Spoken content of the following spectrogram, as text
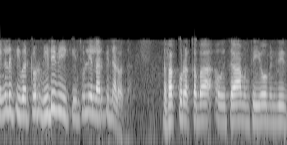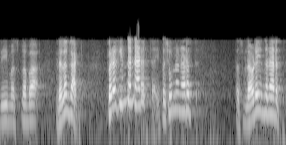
எங்களுக்கு இவற்றோடு விடுவிக்குன்னு சொல்லி எல்லாரும் பின்னால் வந்தாங்க. இந்த ஃபக்கு ரக்கபா தாமன் பியோ மின் வீதி மஸ்கபா இதெல்லாம் காட்டு பிறகு இந்த நடத்தை இப்ப சொன்ன நடத்தை. ரசுல்லாவோட இந்த நடத்தை.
